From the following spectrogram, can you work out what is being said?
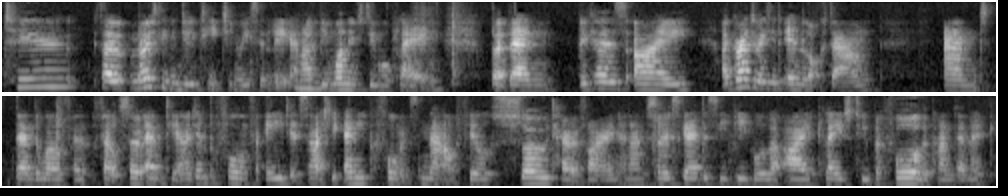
two. So mostly been doing teaching recently, and I've mm. been wanting to do more playing, but then because I I graduated in lockdown, and then the world felt, felt so empty, and I didn't perform for ages. So actually, any performance now feels so terrifying, and I'm so scared to see people that I played to before the pandemic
